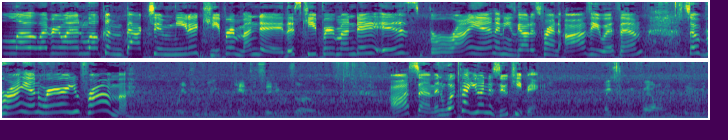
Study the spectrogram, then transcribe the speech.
Hello, everyone. Welcome back to Meet a Keeper Monday. This Keeper Monday is Brian, and he's got his friend Ozzy with him. So, Brian, where are you from? Originally, Kansas City, Missouri. Awesome. And what got you into zookeeping? Basically, fell into it.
